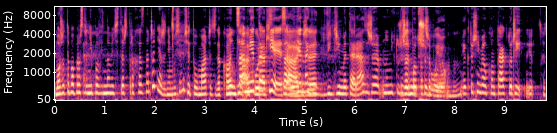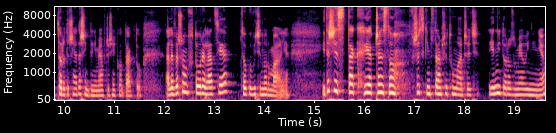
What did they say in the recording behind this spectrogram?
Może to po prostu nie powinno mieć też trochę znaczenia, że nie musimy się tłumaczyć do końca. No, dla mnie akurat, tak jest, tak, ale jednak że... widzimy teraz, że no niektórzy Że jeszcze potrzebują. potrzebują. Mhm. Jak ktoś nie miał kontaktu, czyli teoretycznie ja też nigdy nie miałam wcześniej kontaktu, ale weszłam w tą relację całkowicie normalnie. I też jest tak, ja często wszystkim staram się tłumaczyć, jedni to rozumieją, inni nie,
